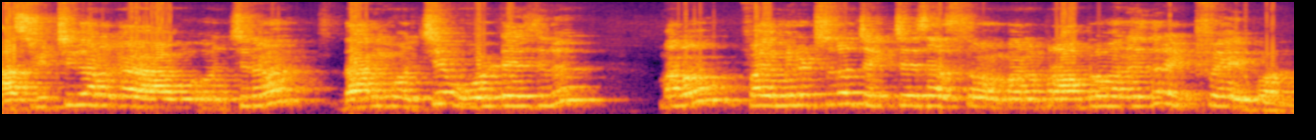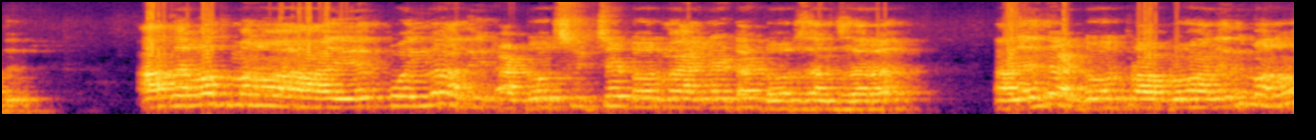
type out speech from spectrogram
ఆ స్విచ్ కనుక వచ్చినా దానికి వచ్చే ఓల్టేజ్లు మనం ఫైవ్ మినిట్స్లో చెక్ చేసేస్తాం. మన ప్రాబ్లం అనేది రెక్టిఫై అయిపోద్ది. ఆ తర్వాత మనం ఏది పోయిందో అది ఆ door switch door magnet door సెన్సారా? అనేది ఆ డోర్ ప్రాబ్లం అనేది మనం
